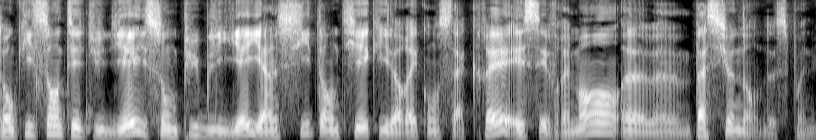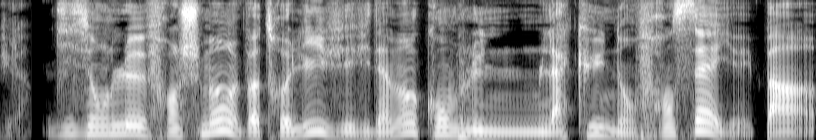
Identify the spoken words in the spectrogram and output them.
Donc ils sont étudiés, ils sont publiés, il y a un site entier qui leur est consacré et c'est vraiment euh, passionnant de ce point de vue-là. Disons-le franchement, votre livre évidemment comble une lacune en français. Il n'y avait pas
